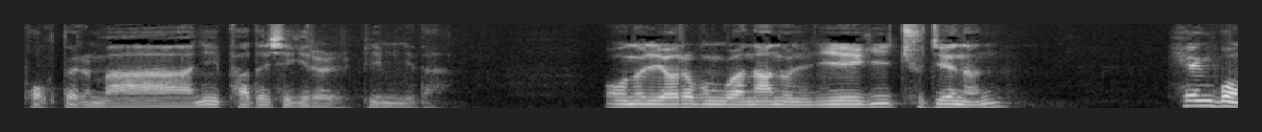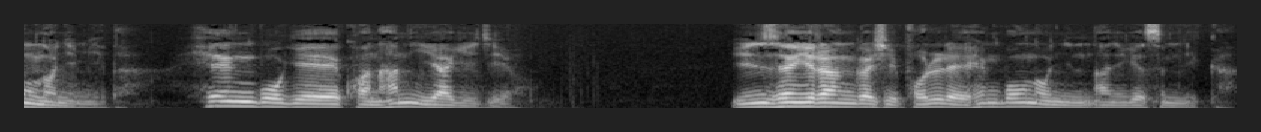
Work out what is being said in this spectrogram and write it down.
복들을 많이 받으시기를 빕니다. 오늘 여러분과 나눌 얘기 주제는 행복론입니다. 행복에 관한 이야기지요. 인생이란 것이 본래 행복론 아니겠습니까?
